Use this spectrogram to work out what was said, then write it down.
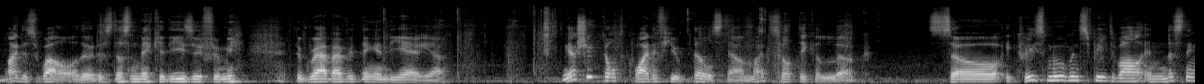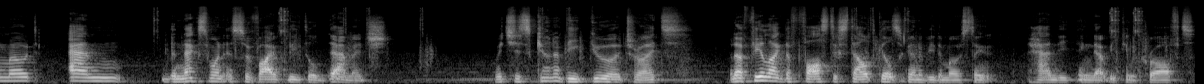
Might as well, although this doesn't make it easier for me to grab everything in the area. We actually got quite a few pills now, might as well take a look. So, increase movement speed while in listening mode, and the next one is survive lethal damage. Which is gonna be good, right? But I feel like the faster stealth kills are gonna be the most handy thing that we can craft.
